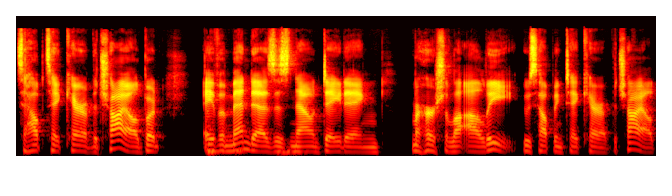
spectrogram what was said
to help take care of the child. But Eva mm-hmm. Mendes is now dating Mahershala Ali, who's helping take care of the child.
